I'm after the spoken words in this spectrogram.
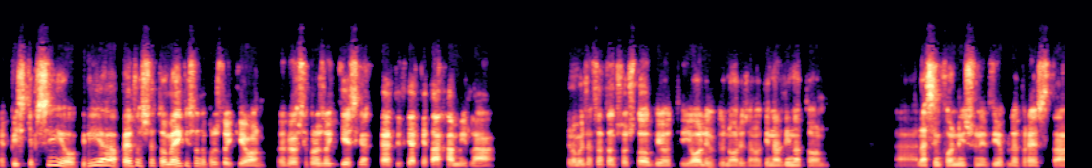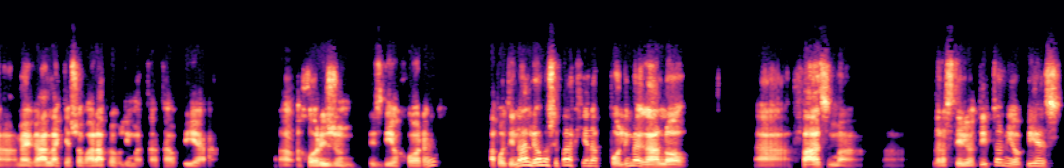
επίσκεψη η οποία απέδωσε το μέγιστο των προσδοκιών. Βεβαίως οι προσδοκίες είχαν κρατηθεί αρκετά χαμηλά και νομίζω αυτό ήταν σωστό διότι όλοι γνώριζαν ότι είναι αδύνατον να συμφωνήσουν οι δύο πλευρές στα μεγάλα και σοβαρά προβλήματα τα οποία χωρίζουν τις δύο χώρες. Από την άλλη όμως υπάρχει ένα πολύ μεγάλο φάσμα δραστηριοτήτων οι οποίες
